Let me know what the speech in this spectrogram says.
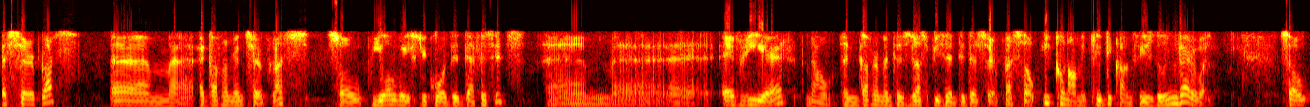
a surplus, um, a government surplus. So we always record the deficits um, uh, every year now, and government has just presented a surplus. So economically, the country is doing very well. So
